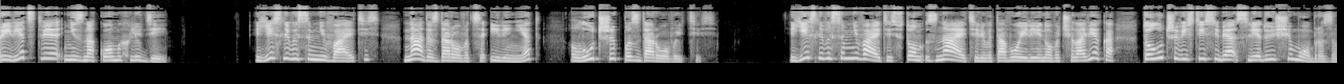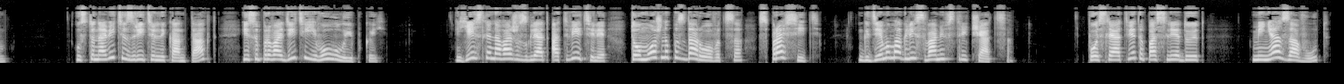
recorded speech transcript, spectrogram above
Приветствие незнакомых людей. Если вы сомневаетесь, надо здороваться или нет, лучше поздоровайтесь. Если вы сомневаетесь в том, знаете ли вы того или иного человека, то лучше вести себя следующим образом. Установите зрительный контакт и сопроводите его улыбкой. Если на ваш взгляд ответили, то можно поздороваться, спросить, где мы могли с вами встречаться. После ответа последует «меня зовут»,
